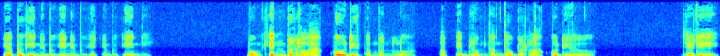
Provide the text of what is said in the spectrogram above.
Dia begini begini begini begini. Mungkin berlaku di temen lu tapi belum tentu berlaku di lu. Jadi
